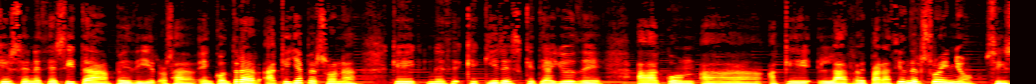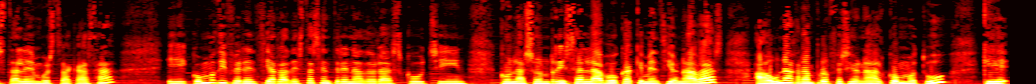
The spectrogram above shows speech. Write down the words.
que se necesita pedir, o sea, encontrar aquella persona que, que quieres que te ayude a, con, a, a que la reparación del sueño se instale en vuestra casa eh, cómo diferenciarla de estas entrenadoras coaching con la sonrisa en la boca que mencionabas a una gran profesional como tú que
